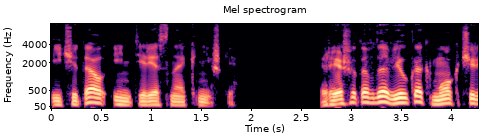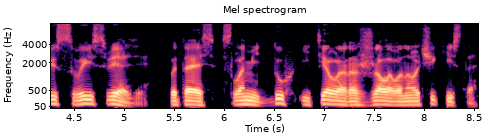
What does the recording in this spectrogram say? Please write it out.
и читал интересные книжки. Решетов давил как мог через свои связи, пытаясь сломить дух и тело разжалованного чекиста.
